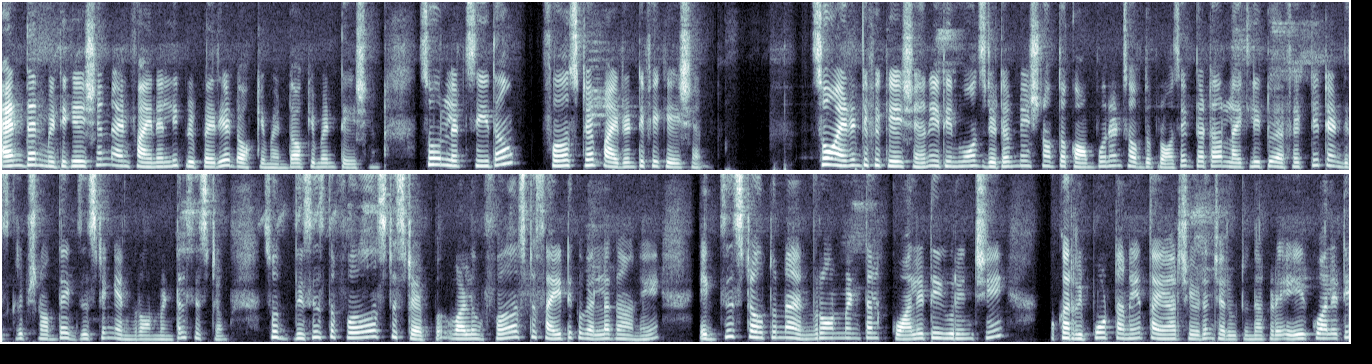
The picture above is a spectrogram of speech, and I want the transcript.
and then mitigation and finally prepare a document documentation so let see the first step identification So identification, it involves determination of the components of the project that are likely to affect it and description of the existing environmental system. So this is the first step. వాళ్ళు ఫస్ట్ సైట్కి వెళ్ళగానే ఎగ్జిస్ట్ అవుతున్న ఎన్విరాన్మెంటల్ క్వాలిటీ గురించి ఒక రిపోర్ట్ అనేది తయారు చేయడం జరుగుతుంది అక్కడ air quality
